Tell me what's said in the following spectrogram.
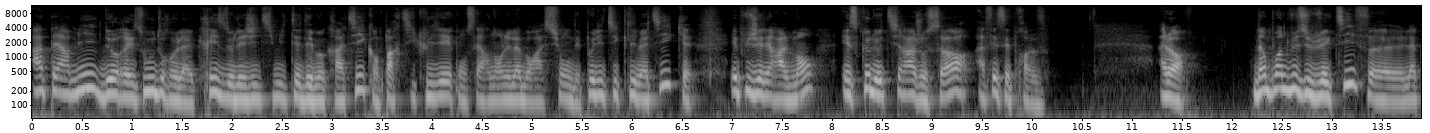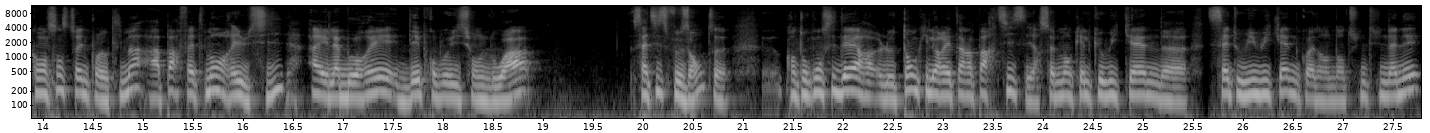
a permis de résoudre la crise de légitimité démocratique, en particulier concernant l'élaboration des politiques climatiques, et plus généralement, est-ce que le tirage au sort a fait ses preuves? Alors, d'un point de vue subjectif, euh, la Convention citoyenne pour le climat a parfaitement réussi à élaborer des propositions de loi satisfaisante. Quand on considère le temps qui leur était imparti, c'est-à-dire seulement quelques week-ends, 7 euh, ou 8 week-ends quoi, dans, une, année,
